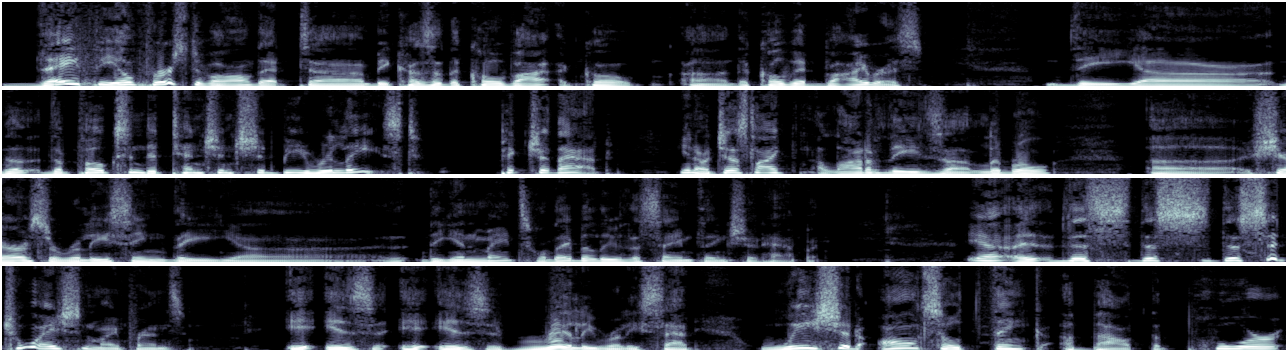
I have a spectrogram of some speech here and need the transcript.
they feel, first of all, that uh, because of the COVID, uh, the COVID virus, the, uh, the the folks in detention should be released. Picture that. You know, just like a lot of these uh, liberal uh, sheriffs are releasing the the inmates. Well, they believe the same thing should happen. Yeah, this this this situation, my friends, is is really really sad. We should also think about the poor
